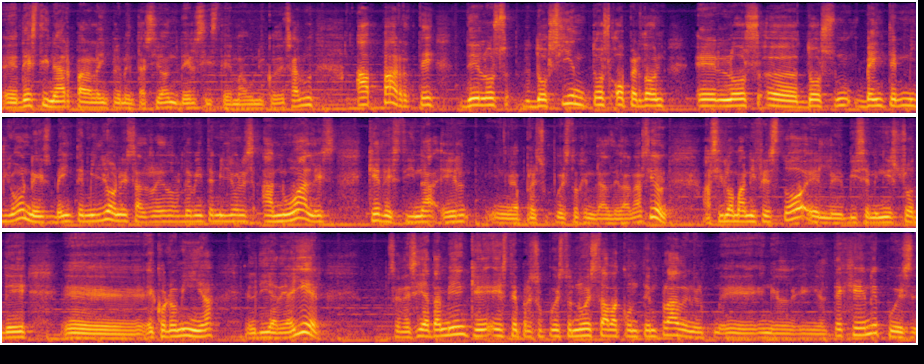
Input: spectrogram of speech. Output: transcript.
eh, destinar para la implementación del Sistema Único de Salud, aparte de los 200, o perdón, eh, los 20 millones, 20 millones, alrededor de 20 millones anuales que destina el presupuesto general de la Nación. Así lo manifestó el viceministro de Economía el día de ayer. Se decía también que este presupuesto no estaba contemplado en el, eh, TGN, pues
